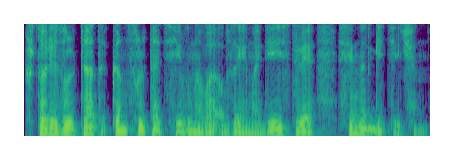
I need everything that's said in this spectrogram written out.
что результат консультативного взаимодействия синергетичен.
